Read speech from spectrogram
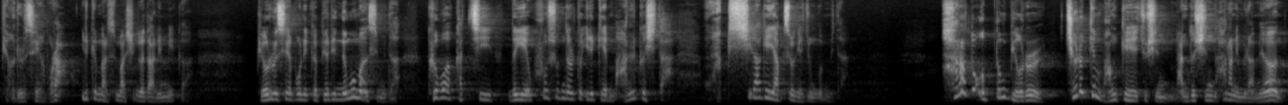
별을 세어보라. 이렇게 말씀하신 것 아닙니까? 별을 세어보니까 별이 너무 많습니다. 그와 같이 너의 후손들도 이렇게 많을 것이다. 확실하게 약속해 준 겁니다. 하나도 없던 별을 저렇게 많게 해주신, 만드신 하나님이라면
